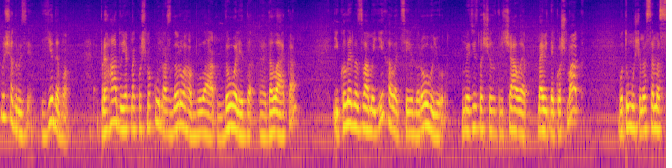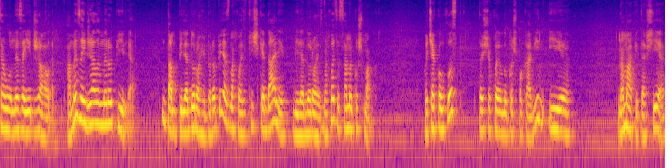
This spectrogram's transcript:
Ну що, друзі, їдемо. Пригадую, як на кошмаку у нас дорога була доволі далека. І коли ми з вами їхали цією дорогою, ми, звісно, що зустрічали навіть не кошмак, бо тому що ми саме село не заїжджали, а ми заїжджали в Миропілля. Ну там біля дороги Миропілля знаходиться, трішки далі біля дороги знаходиться саме кошмак. Хоча колгосп, той, що входив до кошмака, він і на мапі теж є.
